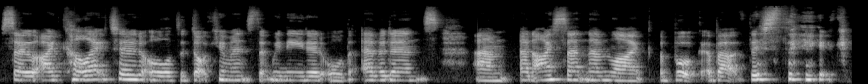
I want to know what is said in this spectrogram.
So I collected all of the documents that we needed, all the evidence, um, and I sent them like a book about this thick.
